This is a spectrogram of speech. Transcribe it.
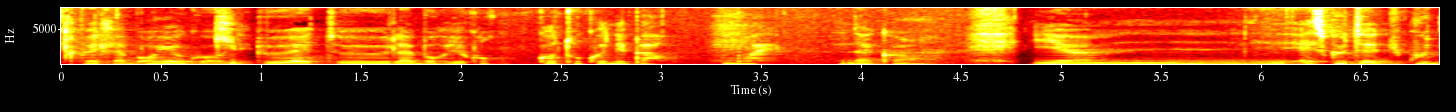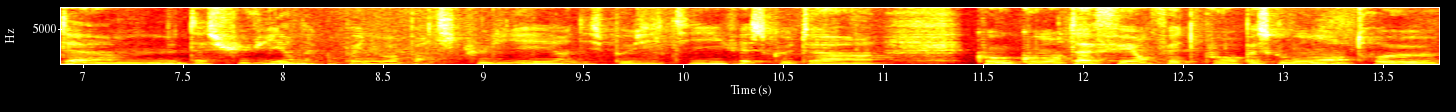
qui peut être laborieux, quoi. qui peut être laborieux quand, quand on connaît pas. Ouais. D'accord. Et euh, est-ce que t'as- du coup, tu as, suivi un accompagnement particulier, un dispositif? Est-ce que tu as. comment tu as fait en fait pour. Parce que bon, entre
